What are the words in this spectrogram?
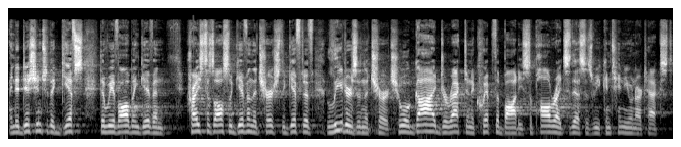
In addition to the gifts that we have all been given, Christ has also given the church the gift of leaders in the church who will guide, direct, and equip the body. So Paul writes this as we continue in our text.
